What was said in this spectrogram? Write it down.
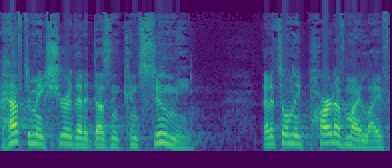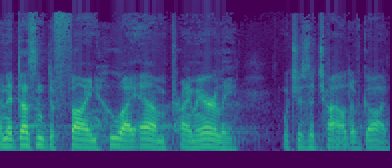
I have to make sure that it doesn't consume me, that it's only part of my life and it doesn't define who I am primarily, which is a child of God.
